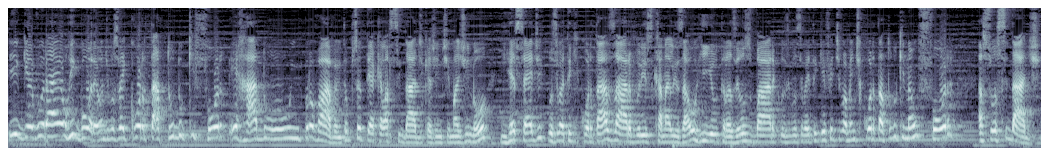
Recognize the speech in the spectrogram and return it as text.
E Gevurah é o rigor, é onde você vai cortar tudo que for errado ou improvável. Então, pra você ter aquela cidade que a gente imaginou, em Resed, você vai ter que cortar as árvores, canalizar o rio, trazer os barcos, e você vai ter que efetivamente cortar tudo que não for a sua cidade.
